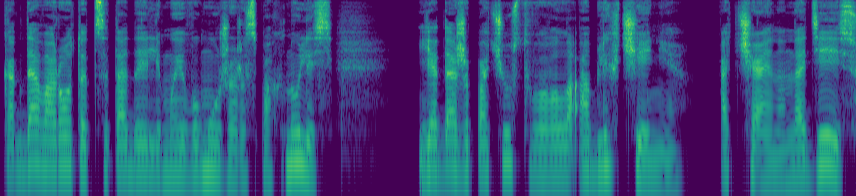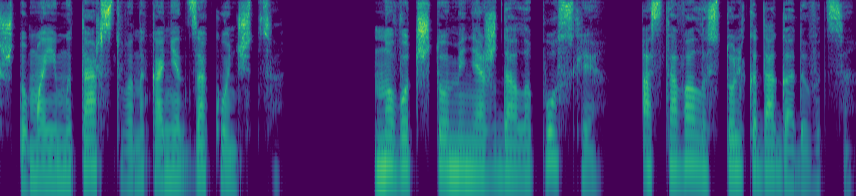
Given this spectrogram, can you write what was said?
Когда ворота цитадели моего мужа распахнулись, я даже почувствовала облегчение, отчаянно надеясь, что мои мытарства наконец закончатся. Но вот что меня ждало после, оставалось только догадываться.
